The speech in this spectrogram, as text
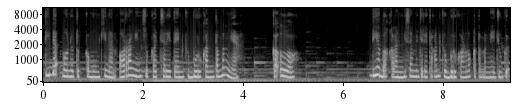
Tidak menutup kemungkinan orang yang suka ceritain keburukan temennya ke lo, dia bakalan bisa menceritakan keburukan lo ke temennya juga.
